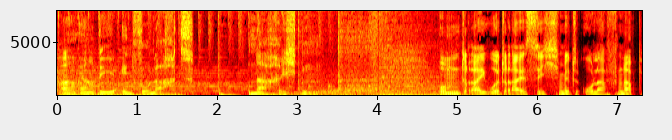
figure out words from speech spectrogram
ARD Infonacht Nachrichten um 3.30 Uhr mit Olaf Knapp.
